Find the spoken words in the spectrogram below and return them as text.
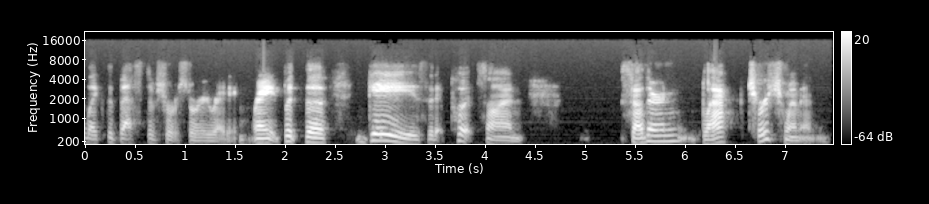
like the best of short story writing, right? But the gaze that it puts on Southern Black church women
